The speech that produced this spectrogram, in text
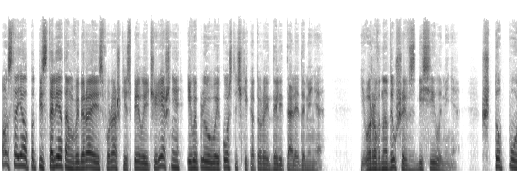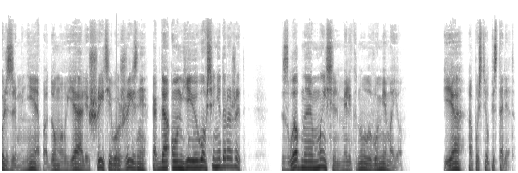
Он стоял под пистолетом, выбирая из фуражки спелые черешни и выплевывая косточки, которые долетали до меня. Его равнодушие взбесило меня. Что пользы мне, — подумал я, — лишить его жизни, когда он ею вовсе не дорожит? Злобная мысль мелькнула в уме моем. Я опустил пистолет.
